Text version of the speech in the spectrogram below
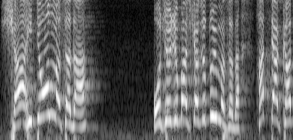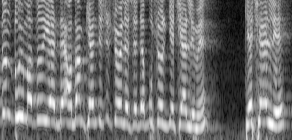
şahidi olmasa da o sözü başkası duymasa da hatta kadın duymadığı yerde adam kendisi söylese de bu söz geçerli mi? Geçerli.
